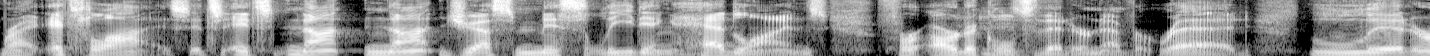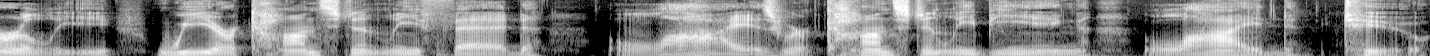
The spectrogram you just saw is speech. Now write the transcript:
Right. It's lies. It's it's not not just misleading headlines for articles that are never read. Literally, we are constantly fed lies. We're constantly being lied to.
